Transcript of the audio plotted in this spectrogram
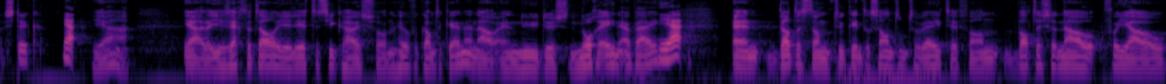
stuk. Ja. Ja, ja, je zegt het al, je leert het ziekenhuis van heel veel kanten kennen. Nou, en nu dus nog één erbij. Ja. En dat is dan natuurlijk interessant om te weten van wat is er nou voor jou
